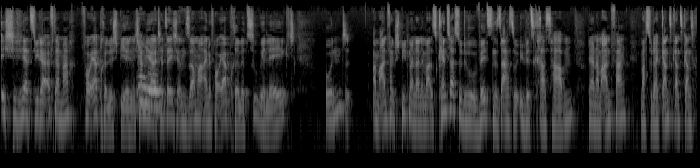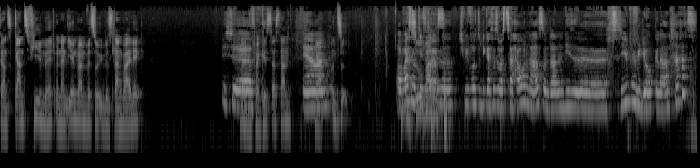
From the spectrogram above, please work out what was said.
ich jetzt wieder öfter mache? VR-Brille spielen. Ich habe mir Mhm. tatsächlich im Sommer eine VR-Brille zugelegt und am Anfang spielt man dann immer, also kennst du das so, du willst eine Sache so übelst krass haben und dann am Anfang machst du da ganz, ganz, ganz, ganz, ganz viel mit und dann irgendwann wird es so übelst langweilig, Ich, weil äh, du vergisst das dann. ja, Ja, und so, Oh, weißt du, so noch dieses eine Spiel, wo du die ganze Zeit sowas zerhauen hast und dann dieses YouTube-Video hochgeladen hast?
